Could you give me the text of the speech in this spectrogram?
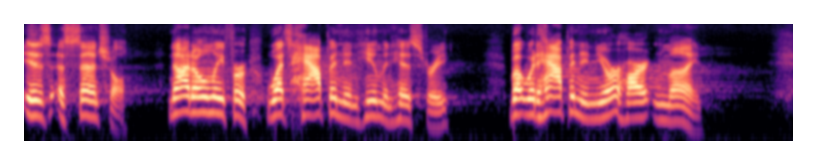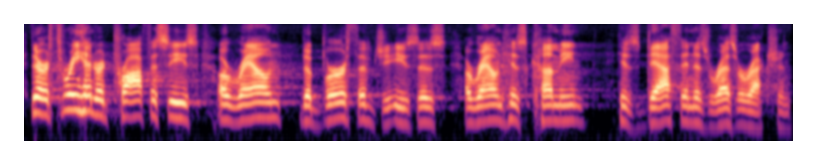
is essential, not only for what's happened in human history, but what happened in your heart and mind. There are 300 prophecies around the birth of Jesus, around his coming, his death, and his resurrection.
